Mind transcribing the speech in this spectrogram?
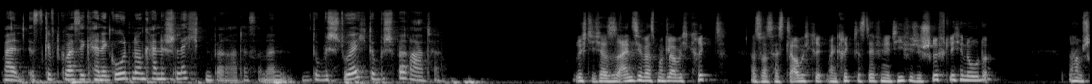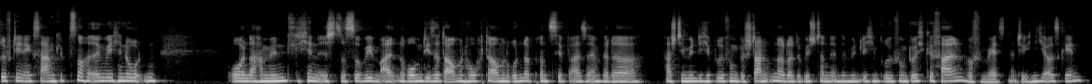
Weil es gibt quasi keine guten und keine schlechten Berater, sondern du bist durch, du bist Berater. Richtig, also das Einzige, was man, glaube ich, kriegt, also was heißt, glaube ich, kriegt, man kriegt das definitiv ist die schriftliche Note. Nach dem schriftlichen Examen gibt es noch irgendwelche Noten. Und nach dem mündlichen ist das so wie im alten Rom, dieser Daumen hoch, Daumen runter Prinzip. Also entweder hast du die mündliche Prüfung bestanden oder du bist dann in der mündlichen Prüfung durchgefallen, wofür wir jetzt natürlich nicht ausgehen.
